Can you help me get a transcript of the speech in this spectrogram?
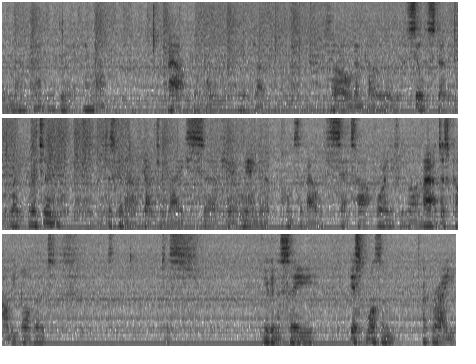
How do we do it? Here we. So we're going to go to Silverstone in Great Britain. Just going to go to race uh, circuit. We ain't going to ponce about with setup or anything like that. Just can't be bothered. Just you're going to see. This wasn't a great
